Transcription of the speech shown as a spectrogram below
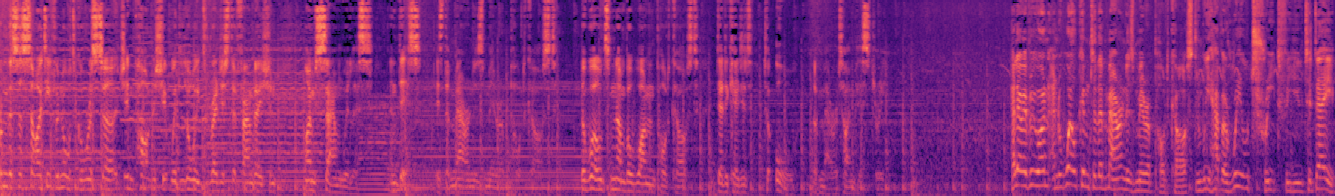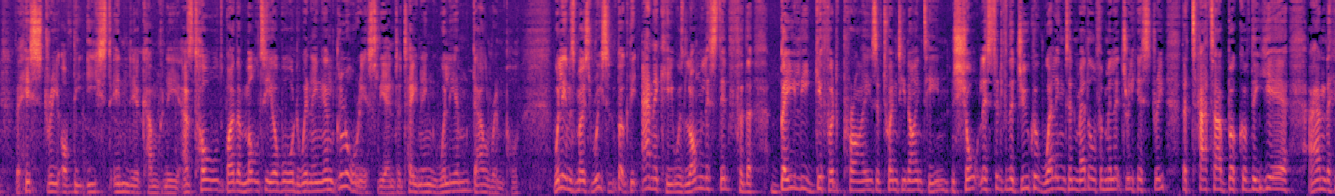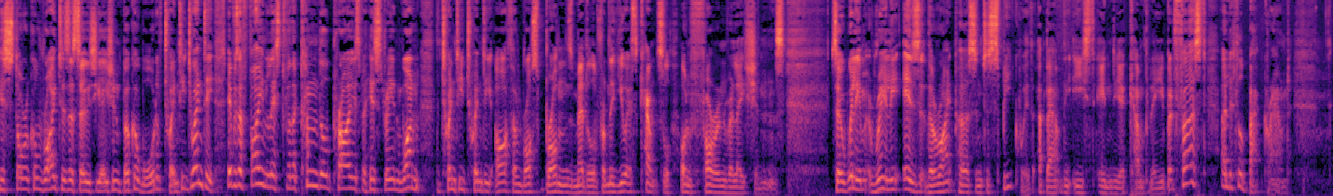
From the Society for Nautical Research in partnership with Lloyd's Register Foundation, I'm Sam Willis, and this is the Mariner's Mirror podcast, the world's number one podcast dedicated to all of maritime history. Hello, everyone, and welcome to the Mariner's Mirror podcast. And we have a real treat for you today the history of the East India Company, as told by the multi award winning and gloriously entertaining William Dalrymple. William's most recent book, The Anarchy, was longlisted for the Baillie Gifford Prize of 2019, and shortlisted for the Duke of Wellington Medal for Military History, the Tata Book of the Year, and the Historical Writers Association Book Award of 2020. It was a finalist for the Cundill Prize for History and won the 2020 Arthur Ross Bronze Medal from the US Council on Foreign Relations. So, William really is the right person to speak with about the East India Company. But first, a little background.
